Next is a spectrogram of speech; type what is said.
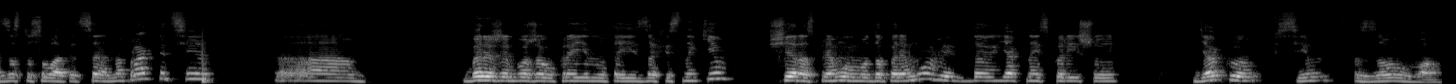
застосувати це на практиці. Е, Бережи Боже Україну та її захисників. Ще раз прямуємо до перемоги до якнайскорішої. Дякую всім за увагу.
